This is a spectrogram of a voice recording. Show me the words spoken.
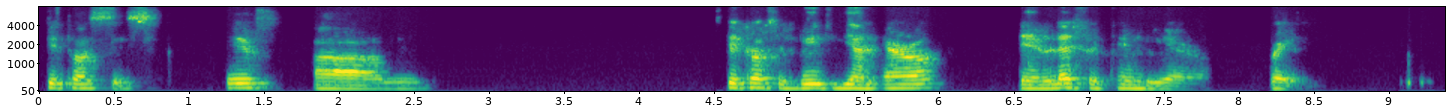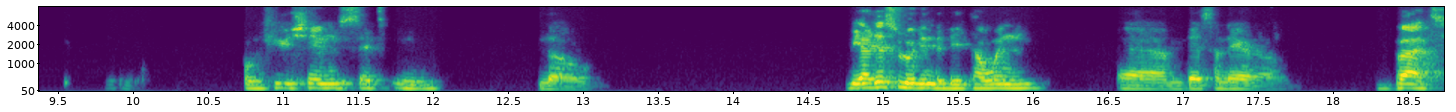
status is, if um, status is going to be an error, then let's return the error. Great. Confusion set in no. We are just loading the data when um, there's an error. But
